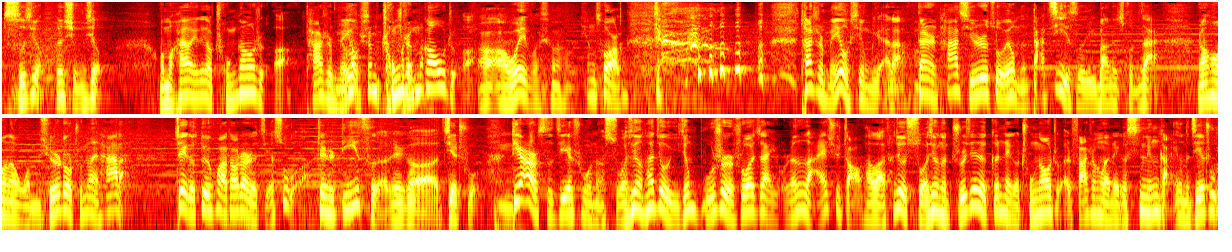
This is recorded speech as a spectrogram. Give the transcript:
雌性跟雄性，我们还有一个叫崇高者，他是没有什么？崇什么高者。啊啊，我也不我听错了。他是没有性别的，但是他其实作为我们的大祭司一般的存在。然后呢，我们其实都是崇拜他的。这个对话到这儿就结束了，这是第一次的这个接触。第二次接触呢，索性他就已经不是说再有人来去找他了，他就索性的直接就跟这个崇高者发生了这个心灵感应的接触。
